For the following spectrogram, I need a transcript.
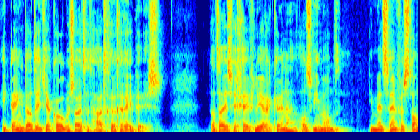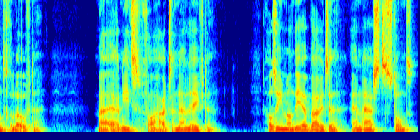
Ik denk dat dit Jacobus uit het hart gegrepen is. Dat hij zich heeft leren kennen als iemand die met zijn verstand geloofde, maar er niet van harte naar leefde. Als iemand die er buiten, ernaast stond.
